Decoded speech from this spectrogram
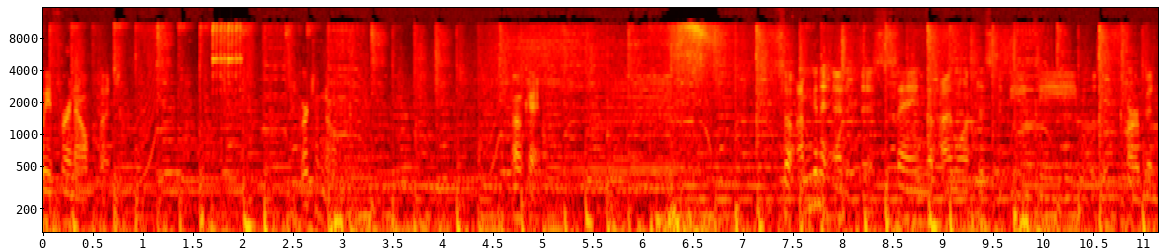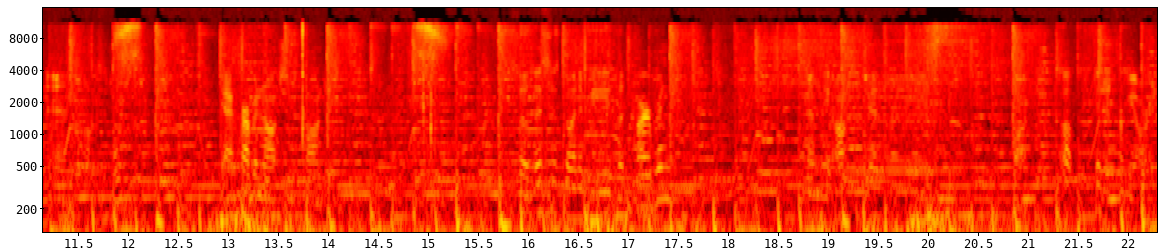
Wait for an output. Good to know. Okay. So I'm gonna edit this, saying that I want this to be the was it, carbon and oxygen. Yeah, carbon and oxygen bonded. So this is going to be the carbon and the oxygen bonded. Oh, did it for me already.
